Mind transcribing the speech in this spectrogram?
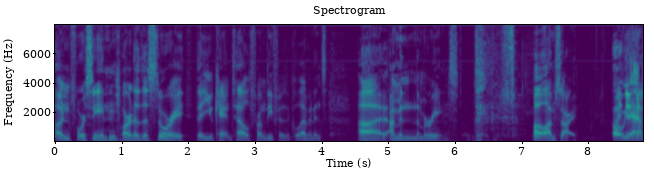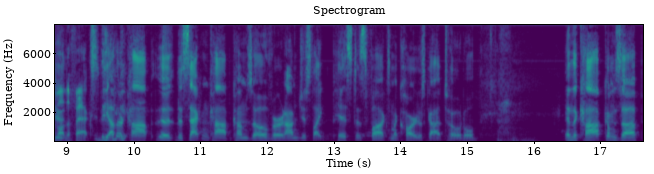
unforeseen part of the story that you can't tell from the physical evidence. Uh, I'm in the Marines." oh, I'm sorry. I Oh, didn't yeah, have dude. all the facts. the other cop, the, the second cop comes over, and I'm just like pissed as fuck. My car just got totaled. And the cop comes up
